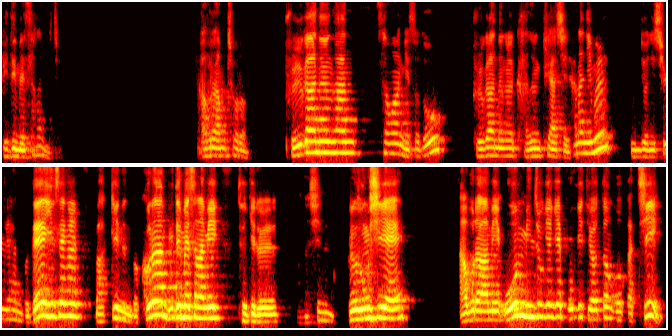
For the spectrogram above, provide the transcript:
믿음의 사람이죠. 아브라함처럼 불가능한 상황에서도 불가능을 가능케 하실 하나님을 온전히 신뢰하는 것, 내 인생을 맡기는 것, 그러한 믿음의 사람이 되기를 원하시는 것. 그리고 동시에 아브라함이 온 민족에게 복이 되었던 것 같이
